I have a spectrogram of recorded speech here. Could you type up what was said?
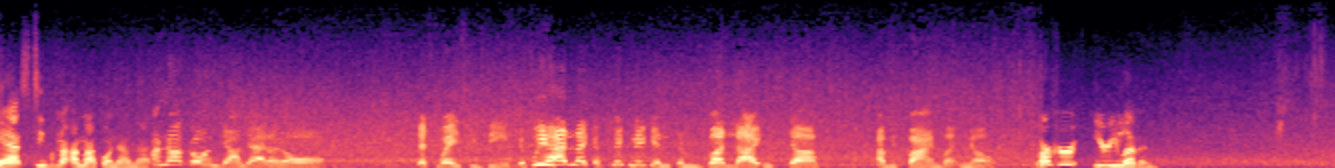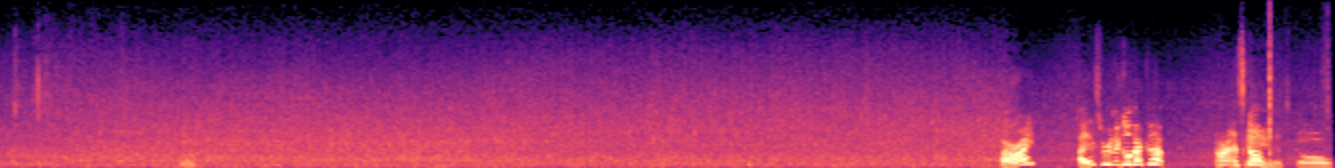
Yeah, it's steep. I'm not, I'm not going down that. I'm not going down that at all. That's way too deep. If we had like a picnic and some Bud Light and stuff, I'd be fine, but no. Parker, you're 11. All right. I guess we're gonna go back up. All right, let's go. Let's go.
